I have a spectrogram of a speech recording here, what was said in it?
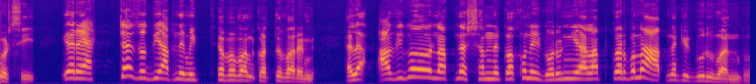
করছি এর একটা যদি আপনি মিথ্যা প্রমাণ করতে পারেন তাহলে আজীবন আপনার সামনে কখনোই গরু নিয়ে আলাপ করব না আপনাকে গুরু মানবো।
